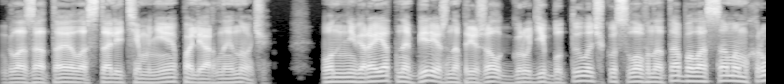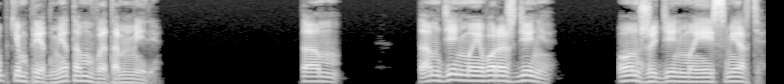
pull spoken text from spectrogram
Глаза Тайла стали темнее полярной ночи. Он невероятно бережно прижал к груди бутылочку, словно та была самым хрупким предметом в этом мире. «Там... там день моего рождения. Он же день моей смерти».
